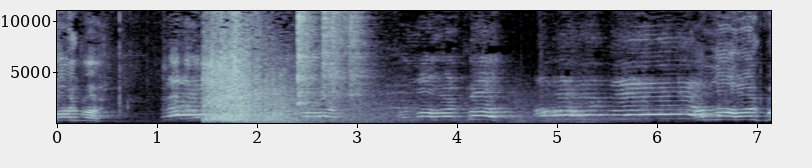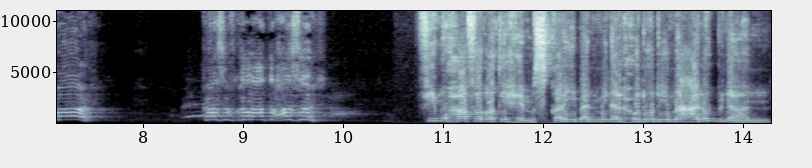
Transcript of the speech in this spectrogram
أكبر الله أكبر. الله أكبر. الله أكبر. قصف قلعة الحصن في محافظة حمص قريبا من الحدود مع لبنان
